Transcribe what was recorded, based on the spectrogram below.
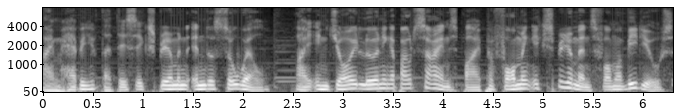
I'm happy that this experiment ended so well. I enjoy learning about science by performing experiments for my videos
